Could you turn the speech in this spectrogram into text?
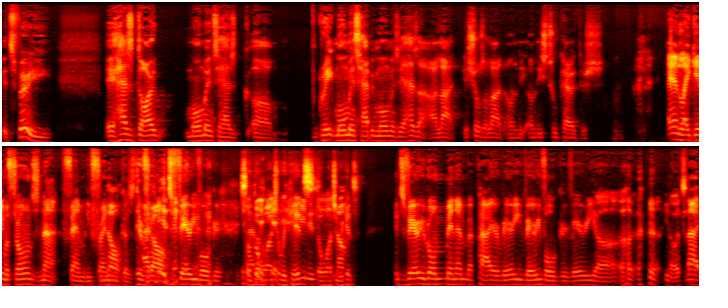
it's very. It has dark moments. It has um, great moments, happy moments. It has a, a lot. It shows a lot on the on these two characters. And like Game of Thrones, not family friendly No, because they're at all. it's very vulgar. So don't watch it with kids. It is- Don't watch it with kids. it's very Roman Empire, very very vulgar, very uh, you know, it's not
